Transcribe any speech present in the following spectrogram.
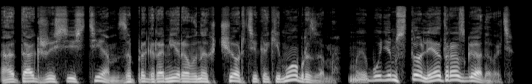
а также систем, запрограммированных черти каким образом, мы будем сто лет разгадывать.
